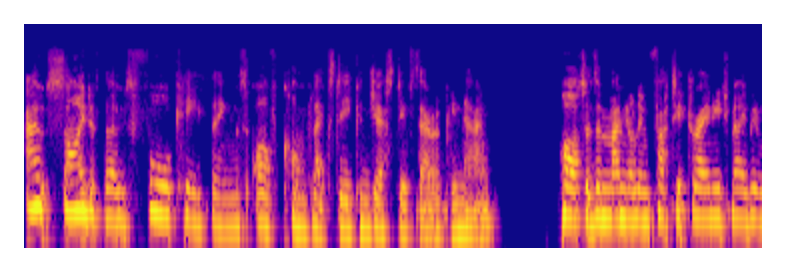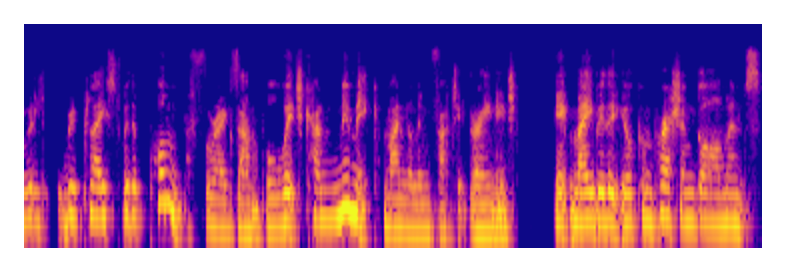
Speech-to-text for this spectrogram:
outside of those four key things of complex decongestive therapy now. Part of the manual lymphatic drainage may be re- replaced with a pump, for example, which can mimic manual lymphatic drainage. It may be that your compression garments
